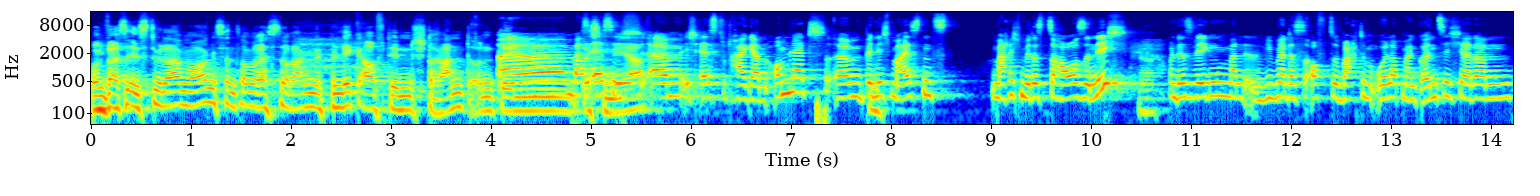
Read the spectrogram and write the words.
Und was isst du da morgens in so einem Restaurant mit Blick auf den Strand und den ähm, Was esse ich? Ähm, ich esse total gern Omelette. Ähm, bin hm. ich meistens mache ich mir das zu Hause nicht. Ja. Und deswegen, man, wie man das oft so macht im Urlaub, man gönnt sich ja dann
